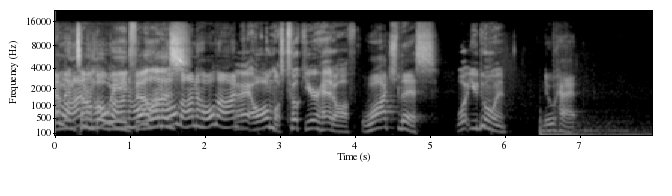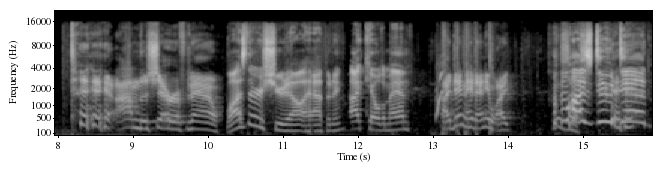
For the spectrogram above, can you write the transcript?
Hold I'm in tumbleweed, hold on, fellas. Hold on, hold on, hold on. I almost took your head off. Watch this. What you doing? New hat. I'm the sheriff now. Why is there a shootout happening? I killed a man. I didn't hit anyone. Why this? is dude dead?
